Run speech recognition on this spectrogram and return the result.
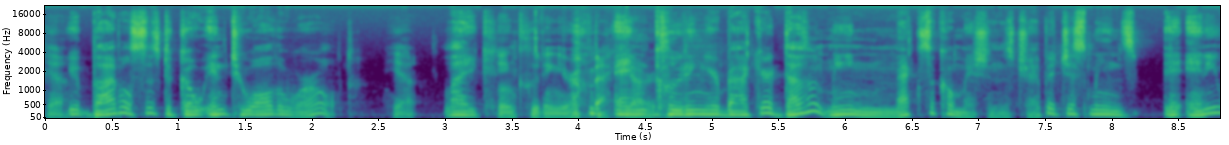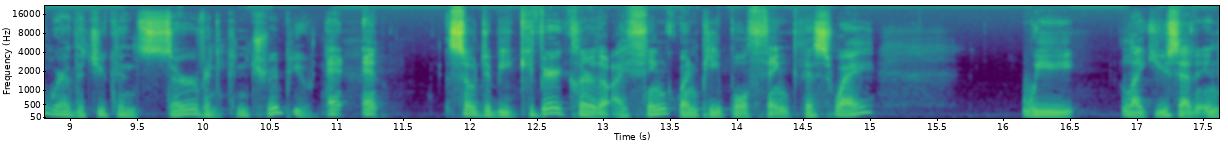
Yeah. The Bible says to go into all the world. Yeah. Like Including your own backyard. including your backyard doesn't mean Mexico missions trip. It just means anywhere that you can serve and contribute. and, and so to be very clear though i think when people think this way we like you said in,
